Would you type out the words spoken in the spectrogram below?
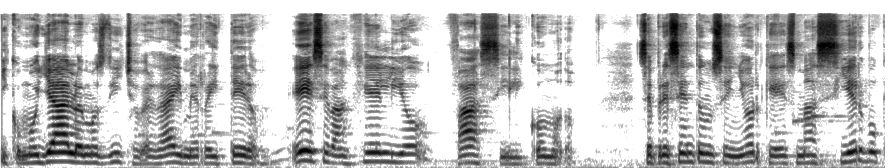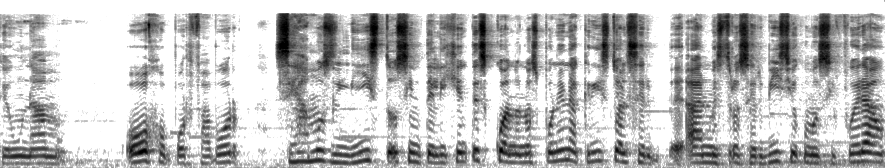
Y como ya lo hemos dicho, ¿verdad? Y me reitero, es evangelio fácil y cómodo. Se presenta un Señor que es más siervo que un amo. Ojo, por favor, seamos listos, inteligentes cuando nos ponen a Cristo al a nuestro servicio como si fuera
